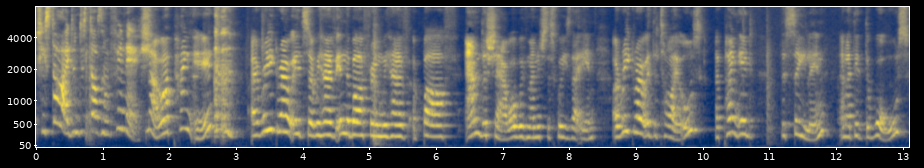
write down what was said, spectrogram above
she started and just doesn't finish. No, I painted. I regrouted. So we have in the bathroom, we have a bath and a shower. We've managed to squeeze that in. I regrouted the tiles. I painted the ceiling and I did the walls.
